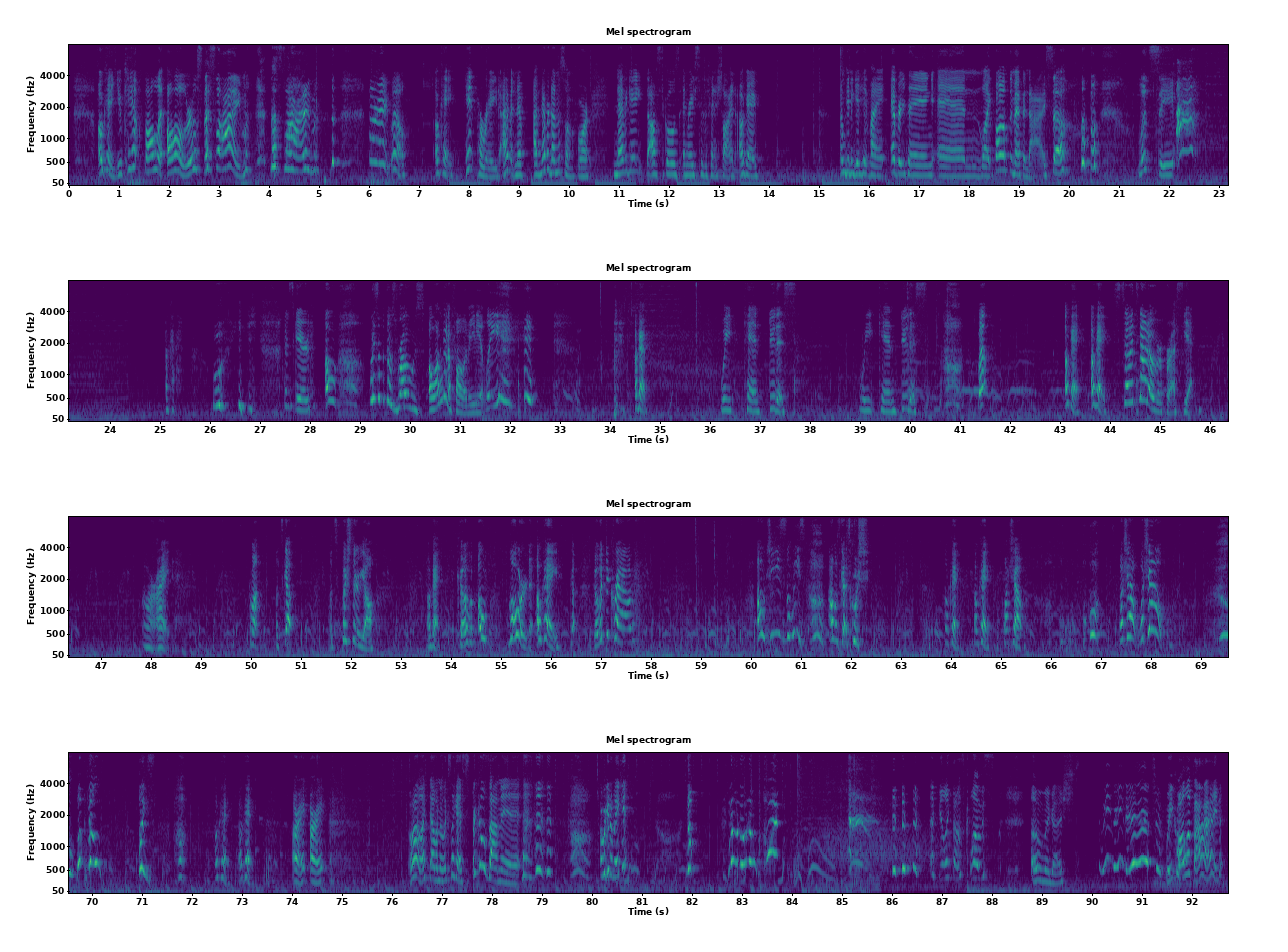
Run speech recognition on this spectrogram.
okay, you can't fall at all or else the slime! The slime! Alright, well. Okay, hit parade. I haven't never I've never done this one before. Navigate the obstacles and race to the finish line. Okay. I'm gonna get hit by everything and like fall off the map and die. So let's see. Ah! Okay. I'm scared. Oh, what is up with those rows? Oh, I'm gonna fall immediately. okay. We can do this. We can do this. well, okay, okay. So it's not over for us yet. All right. Come on, let's go. Let's push through, y'all. Okay, go. Oh, Lord. Okay, go, go with the crowd. Oh, jeez, Louise. I almost got squished. Okay, okay, watch out. Oh, watch out, watch out. What? No, please. Okay, okay. All right, all right. Oh, I like that one. It looks like it has sprinkles on it. Are we gonna make it? Oh my gosh. We made it! We qualified!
